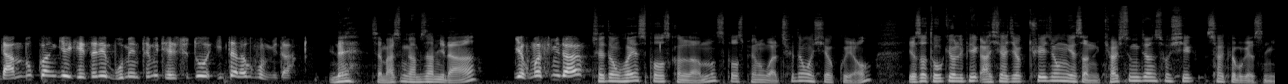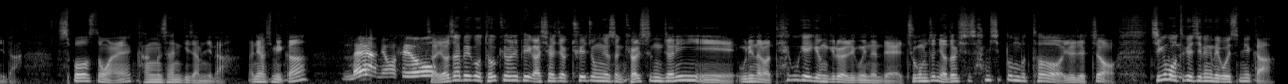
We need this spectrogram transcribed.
남북 관계 개선의 모멘텀이 될 수도 있다라고 봅니다. 네, 자 말씀 감사합니다. 예, 고맙습니다. 최동호의 스포츠 칼럼 스포츠 평론가 최동호 씨였고요. 이어서 도쿄올림픽 아시아 지역 최종 예선 결승전 소식 살펴보겠습니다. 스포츠 동아의 강산 기자입니다. 안녕하십니까? 네, 안녕하세요. 자, 여자 배구 도쿄올림픽 아시아 지역 최종 예선 결승전이 우리나라 태국의 경기로 열리고 있는데 조금 전 8시 30분부터 열렸죠. 지금 어떻게 진행되고 있습니까?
